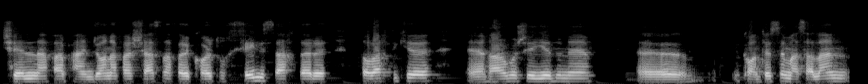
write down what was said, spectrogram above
40 نفر 50 نفر 60 نفر کارتون خیلی سخت داره. تا وقتی که قرار باشه یه دونه contest مثلا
